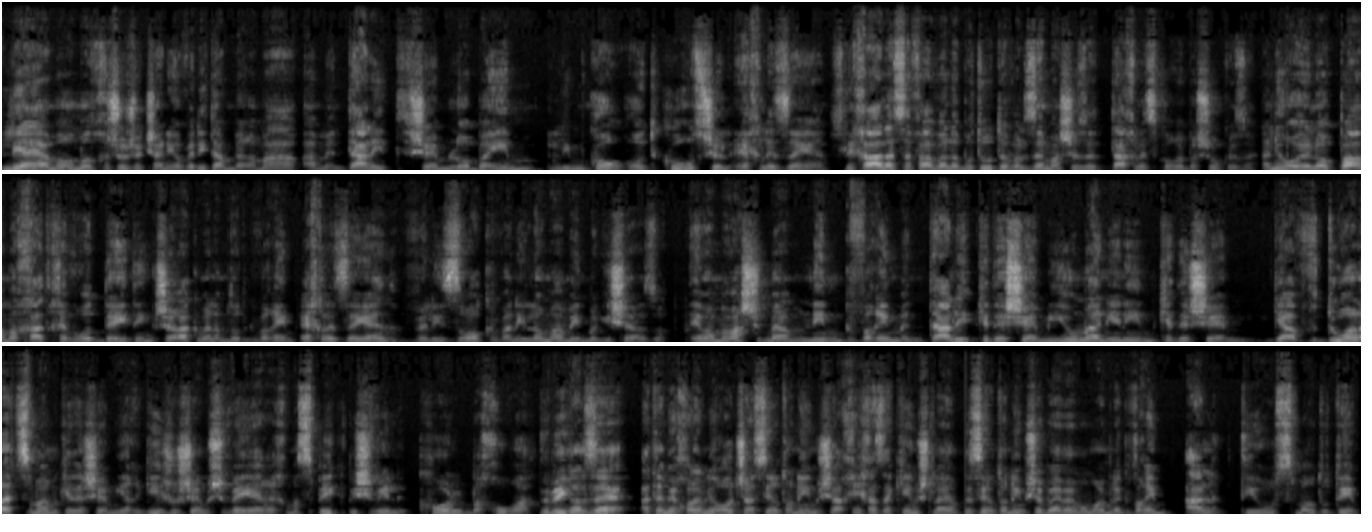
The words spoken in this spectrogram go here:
לי היה מאוד מאוד חשוב שכשאני עובד איתם ברמה המנטלית, שהם לא באים למכור עוד קורס של איך לזיין. סליחה על השפה ועל הבוטות, אבל זה מה שזה תכלס קורה בשוק הזה. אני רואה לא פעם אחת חברות dating שרק מלמדות גברים איך לזיין ולזרוק, ואני לא מאמין בגישה הזאת. הם ממש מאמנים גברים מנטלית, כדי שהם יהיו מעניינים, כדי שהם יעבדו על עצמם, כדי שהם ירגישו שהם שווי ערך מספיק בשביל כל בחורה. ובגלל זה אתם יכולים לראות שהסרטונים שהכי חזקים שלהם זה סרטונים שבהם הם אומרים לגברים אל תהיו סמרטוטים.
